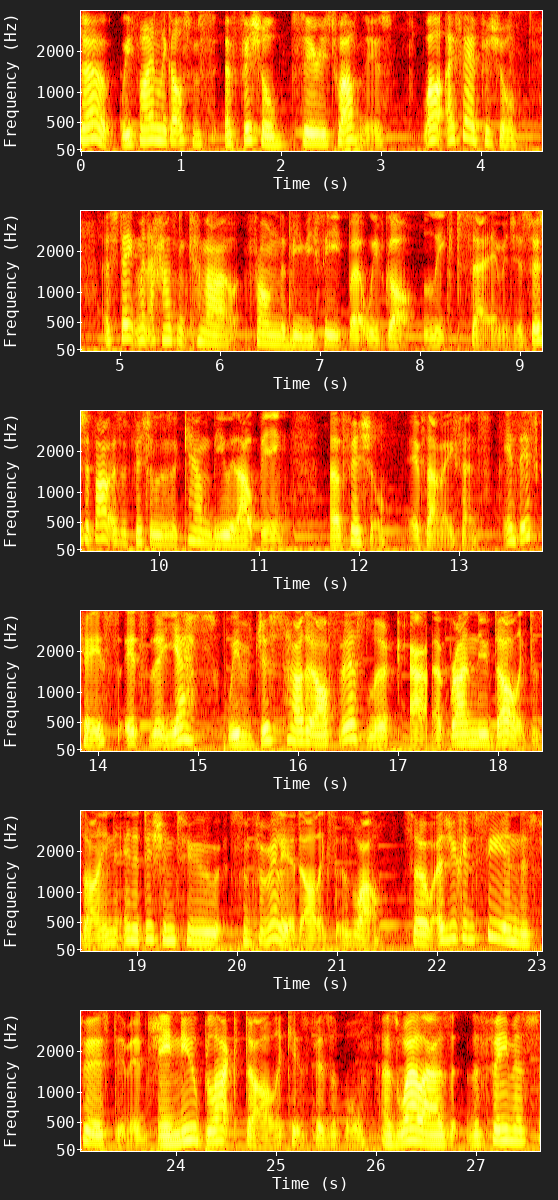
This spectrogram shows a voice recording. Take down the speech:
So, we finally got some official Series 12 news. Well, I say official. A statement hasn't come out from the BBC, but we've got leaked set images, so it's about as official as it can be without being official, if that makes sense. In this case, it's that yes, we've just had our first look at a brand new Dalek design, in addition to some familiar Daleks as well. So, as you can see in this first image, a new black Dalek is visible, as well as the famous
